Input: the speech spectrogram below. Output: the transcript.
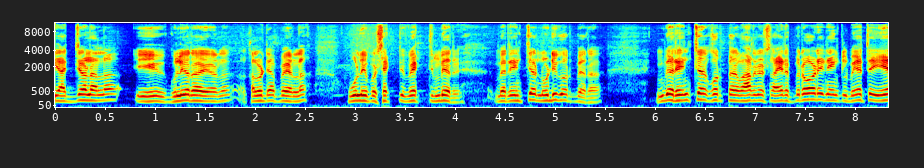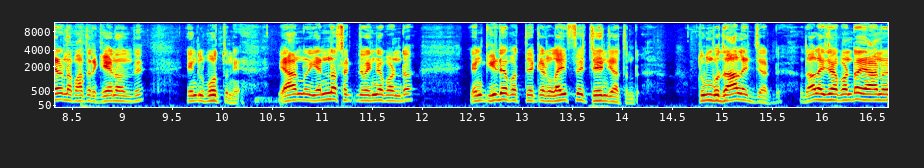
ಈ ಅಜ್ಜನಲ್ಲ, ಈ ಗುಳಿರ ಎಲ್ಲ ಕಲೋಟ್ಯಪ್ಪ ಎಲ್ಲ ಊಳಿಪ ಶಕ್ತಿ ವ್ಯಕ್ತಿ ಬೇರೆ. ಬೇರೆ ಇಂಚ ನುಡಿ ಕೊರ್ಪೇರ ಬೇರೆ ಎಂಚ ಕೊರ್ಪೇರ ಮಾರ್ಗದರ್ಶನ ಆಯ್ತು ಪಿರೋಡಿ ಎಂಕ್ಲು ಬೇತೆ ಏರನ ಪಾತ್ರಕ್ಕೆ ಏನೋ ಅಂದರೆ ಎಂಕ್ಲು ಪೋತುನೆ ಯಾನು ಎನ್ನ ಶಕ್ತಿ ವೆಂಜ ಪಂಡ ಎಂಕ್ ಇಡೇ ಬತ್ತಕ್ಕೆ ಲೈಫೇ ಚೇಂಜ್ ಆತುಂಡು. ತುಂಬ ಇಜ್ಜಂಡು ದಾಲ ಇಜ್ಜ ಪಂಡ ಯಾನು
